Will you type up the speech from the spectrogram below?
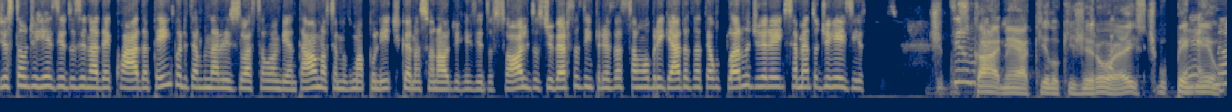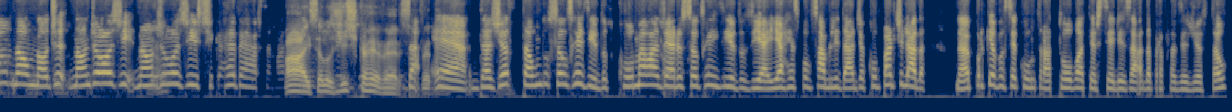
gestão de resíduos inadequada. Tem, por exemplo, na legislação ambiental, nós temos uma política nacional de resíduos sólidos, diversas empresas são obrigadas a ter um plano de gerenciamento de resíduos. De Se buscar, de, né, aquilo que gerou, é isso? Tipo é, pneu. não, não, não de, não de, logi, não de Não? logística reversa, Ah, isso é logística reversa, da, verdade. é, da gestão dos seus resíduos, como ela Tá. gera os seus resíduos. E aí a responsabilidade é compartilhada. Não é porque você contratou uma terceirizada para fazer gestão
